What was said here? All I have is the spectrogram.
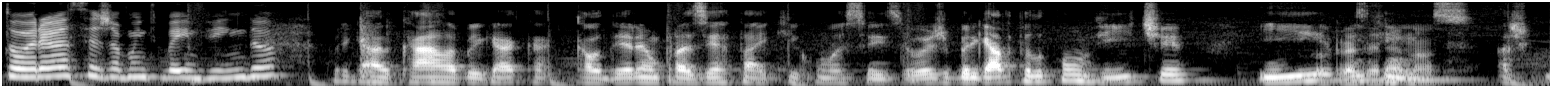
Toran, seja muito bem-vindo. Obrigado, Carla. Obrigado, Caldeira. É um prazer estar aqui com vocês hoje. Obrigado pelo convite. E, o prazer enfim, é nosso. Acho que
